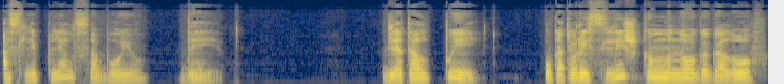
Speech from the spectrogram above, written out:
ослеплял собою Дею. Для толпы, у которой слишком много голов,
